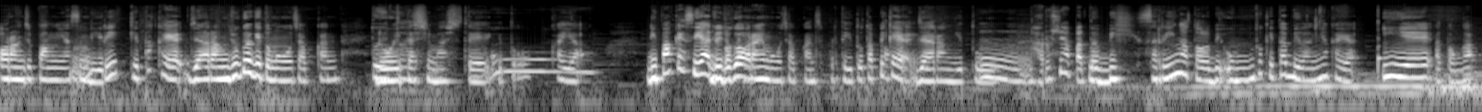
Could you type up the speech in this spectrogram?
orang Jepangnya sendiri kita kayak jarang juga gitu mengucapkan Do itashimashite. gitu. Oh. Kayak dipakai sih ada juga Dipakai. orang yang mengucapkan seperti itu, tapi kayak jarang gitu Hmm, harusnya apa tuh? lebih sering atau lebih umum tuh kita bilangnya kayak iye atau enggak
